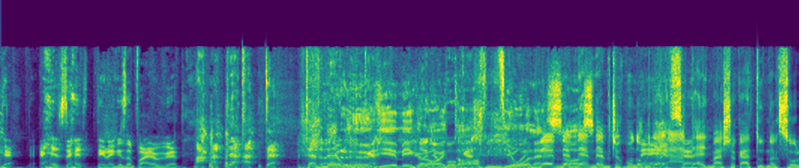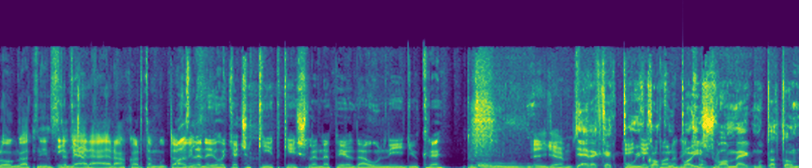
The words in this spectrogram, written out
de ez, ez, tényleg ez a pályaművet. Hát, te, te, te Ne nagyon röhögjél még rajta. Jó lesz nem, nem, nem, nem, csak mondom, hogy át, egymásnak át tudnak szólongatni. Erre, erre akartam utalni. Az lenne jó, hogyha csak két kés lenne például négyükre. Igen. Gyerekek, pulykakupa is van, megmutatom.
